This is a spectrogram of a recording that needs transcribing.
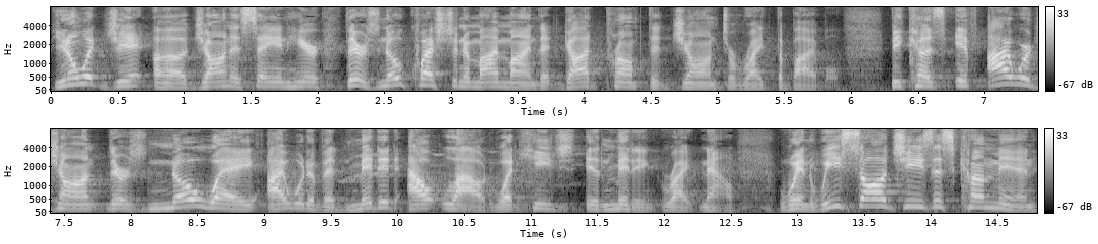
You know what J- uh, John is saying here? There's no question in my mind that God prompted John to write the Bible. Because if I were John, there's no way I would have admitted out loud what he's admitting right now. When we saw Jesus come in,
